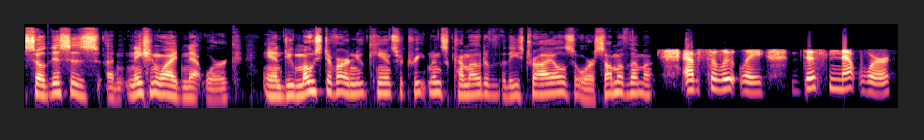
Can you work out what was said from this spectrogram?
So, this is a nationwide network, and do most of our new cancer treatments come out of these trials, or some of them? Absolutely. This network,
